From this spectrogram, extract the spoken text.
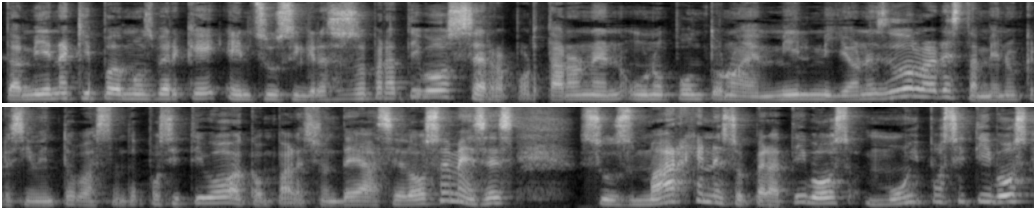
También aquí podemos ver que en sus ingresos operativos se reportaron en 1.9 mil millones de dólares, también un crecimiento bastante positivo a comparación de hace 12 meses, sus márgenes operativos muy positivos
